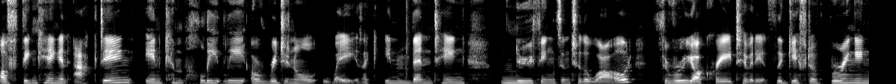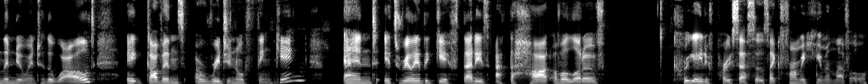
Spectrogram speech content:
of thinking and acting in completely original ways, like inventing new things into the world through your creativity. It's the gift of bringing the new into the world. It governs original thinking, and it's really the gift that is at the heart of a lot of creative processes like from a human level.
